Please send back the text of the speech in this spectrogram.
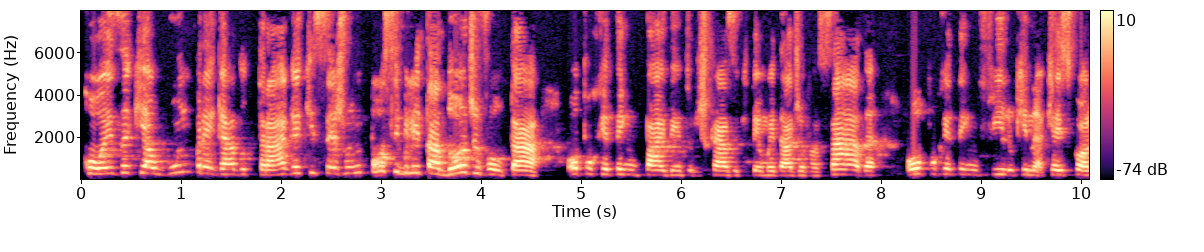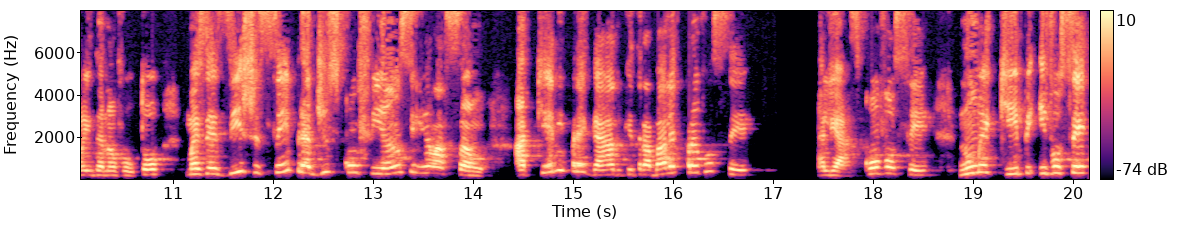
coisa que algum empregado traga que seja um impossibilitador de voltar, ou porque tem um pai dentro de casa que tem uma idade avançada, ou porque tem um filho que, que a escola ainda não voltou, mas existe sempre a desconfiança em relação àquele empregado que trabalha para você, aliás, com você, numa equipe, e você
